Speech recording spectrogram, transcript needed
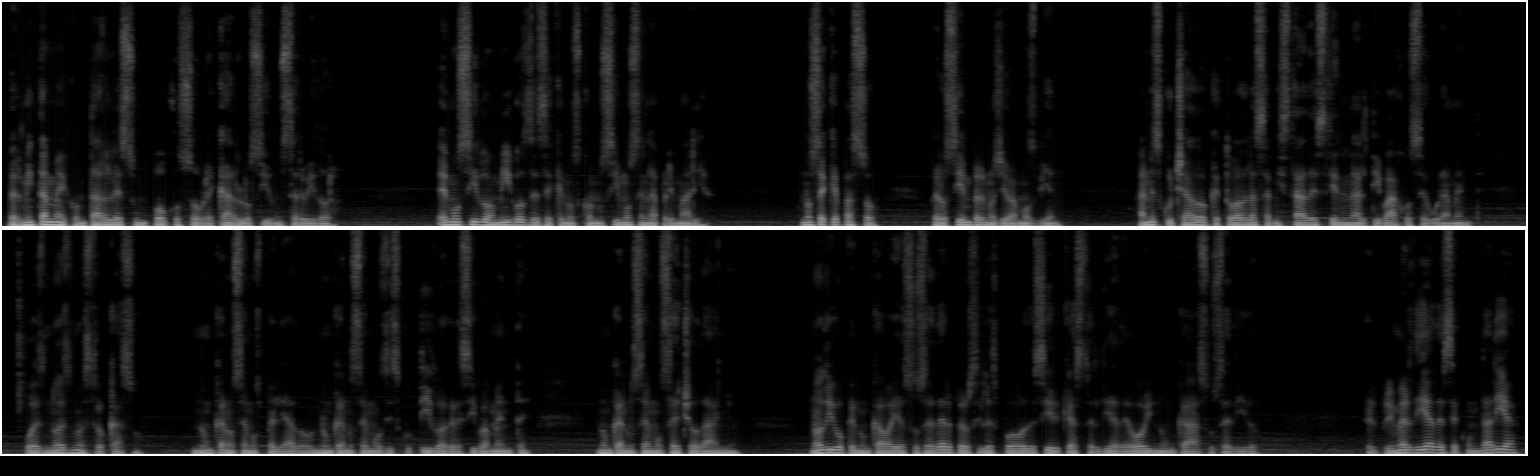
Permítanme contarles un poco sobre Carlos y un servidor. Hemos sido amigos desde que nos conocimos en la primaria. No sé qué pasó, pero siempre nos llevamos bien. Han escuchado que todas las amistades tienen altibajos seguramente, pues no es nuestro caso. Nunca nos hemos peleado, nunca nos hemos discutido agresivamente, nunca nos hemos hecho daño. No digo que nunca vaya a suceder, pero sí les puedo decir que hasta el día de hoy nunca ha sucedido. El primer día de secundaria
